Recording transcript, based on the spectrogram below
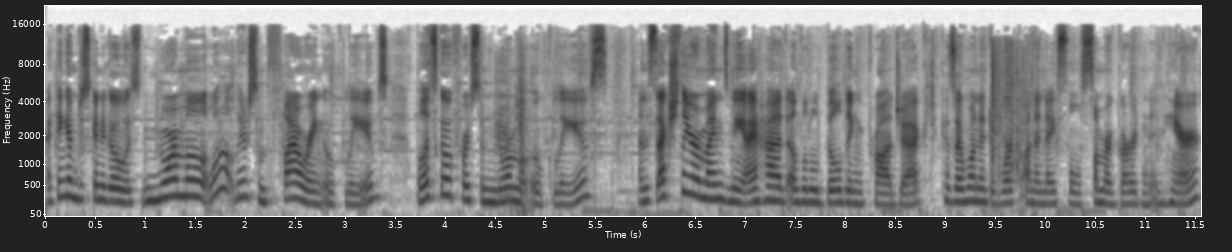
I think I'm just to go with normal. Well, there's some flowering oak leaves, but let's go for some normal oak leaves. And this actually reminds me, I had a little building project because I wanted to work on a nice little summer garden in here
